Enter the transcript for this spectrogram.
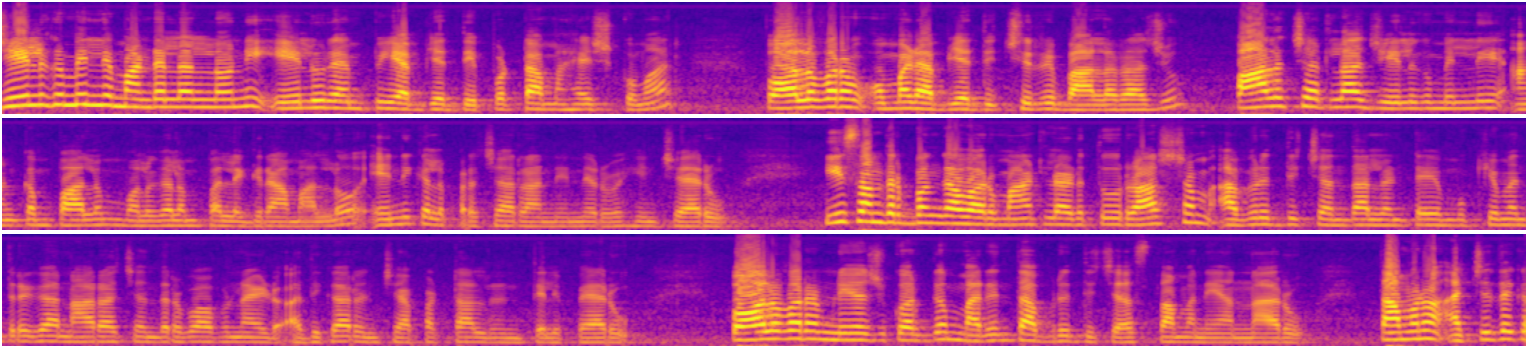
జీలుగుమిల్లి మండలంలోని ఏలూరు ఎంపీ అభ్యర్థి పుట్టా మహేష్ కుమార్ పోలవరం ఉమ్మడి అభ్యర్థి చిర్రి బాలరాజు పాలచర్ల జీలుగుమిల్లి అంకంపాలెం మొలగలంపల్లి గ్రామాల్లో ఎన్నికల ప్రచారాన్ని నిర్వహించారు. ఈ సందర్భంగా వారు మాట్లాడుతూ రాష్ట్రం అభివృద్ధి చెందాలంటే ముఖ్యమంత్రిగా నారా చంద్రబాబు నాయుడు అధికారం చేపట్టాలని తెలిపారు. పోలవరం నియోజకవర్గం మరింత అభివృద్ధి చేస్తామని అన్నారు. తమను అత్యధిక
